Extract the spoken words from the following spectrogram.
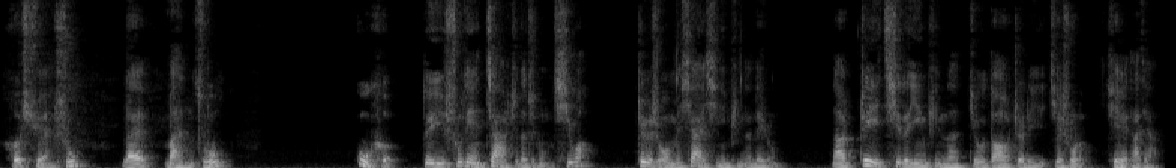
和选书来满足顾客对于书店价值的这种期望，这个是我们下一期音频的内容。那这一期的音频呢，就到这里结束了，谢谢大家。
